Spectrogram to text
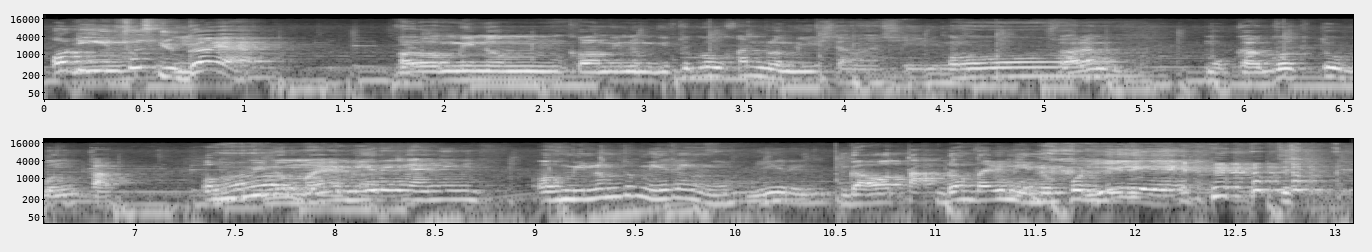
Oh di infus juga ya? Kalau minum kalau minum gitu gua kan belum bisa masih. ini. Oh. Soalnya muka gua tuh bengkak. Oh, minum aja miring anjing. Oh minum tuh miring ya? Miring. Nggak otak dong tapi minum pun miring. Iya.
